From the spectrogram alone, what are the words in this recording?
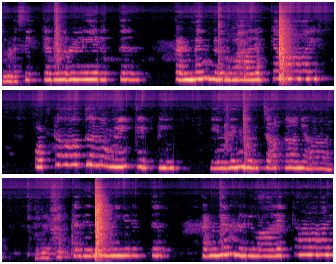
തുളസിക്കതിരുള്ളിയെടുത്ത് കണ്ണൊരു മാലയ്ക്കായി പൊട്ടാത്ത നൂലി കെട്ടി എന്നെങ്കിലും ചാത്താ ഞാൻ. തുളസിക്കതിരുള്ളിയെടുത്ത് കണ്ണൊരു മാലയ്ക്കായി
